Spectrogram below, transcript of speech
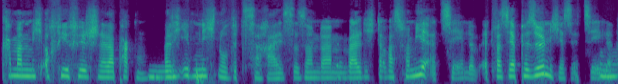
kann man mich auch viel, viel schneller packen, mhm. weil ich eben nicht nur Witze reiße, sondern ja. weil ich da was von mir erzähle, etwas sehr Persönliches erzähle. Mhm.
